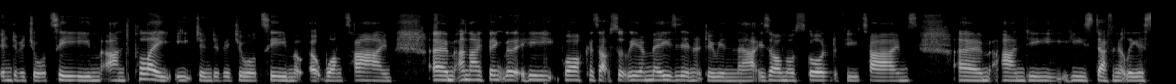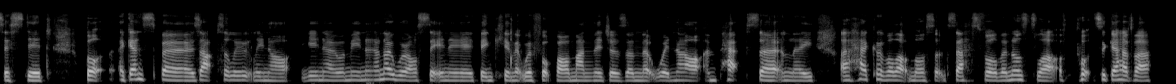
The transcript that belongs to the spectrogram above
individual team and play each individual team at, at one time. Um, and I think that he Walker's absolutely amazing at doing that. He's almost scored a few times, um, and he he's definitely assisted. But against Spurs, absolutely not. You know, I mean, I know we're all sitting here thinking that we're football managers and that we're not, and Pep's certainly a heck of a lot more successful than us lot. But put together.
